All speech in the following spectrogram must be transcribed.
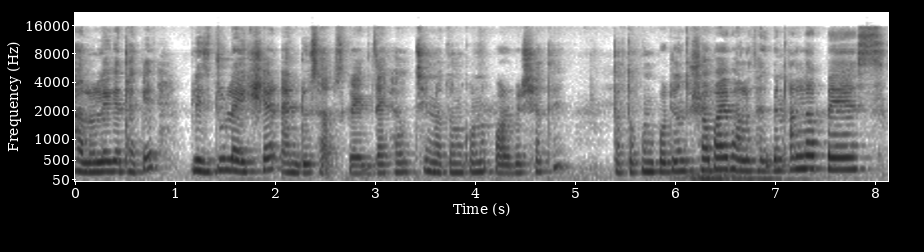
ভালো লেগে থাকে please do like share and do subscribe দেখা হচ্ছে নতুন কোনো পর্বের সাথে। ততক্ষণ পর্যন্ত সবাই ভালো থাকবেন। আল্লাহ হাফেজ।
